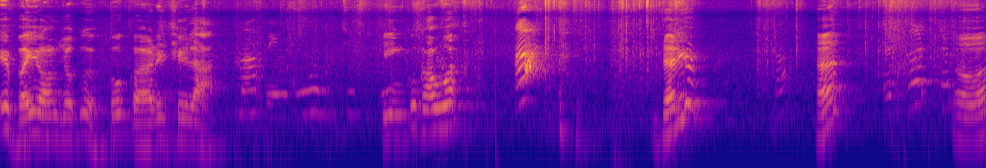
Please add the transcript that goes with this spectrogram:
એ ભાઈ આમ જોકું હું કરી છેલા. પિંકુ ખાવું જડ્યું હા? હવે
